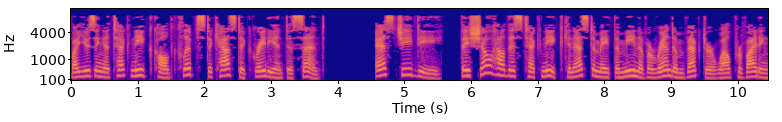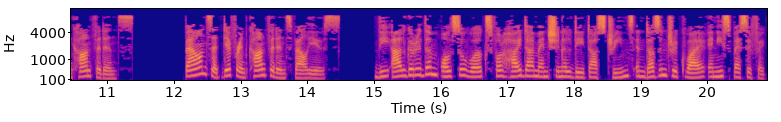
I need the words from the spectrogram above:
by using a technique called clipped stochastic gradient descent. SGD. They show how this technique can estimate the mean of a random vector while providing confidence bounds at different confidence values. The algorithm also works for high dimensional data streams and doesn't require any specific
